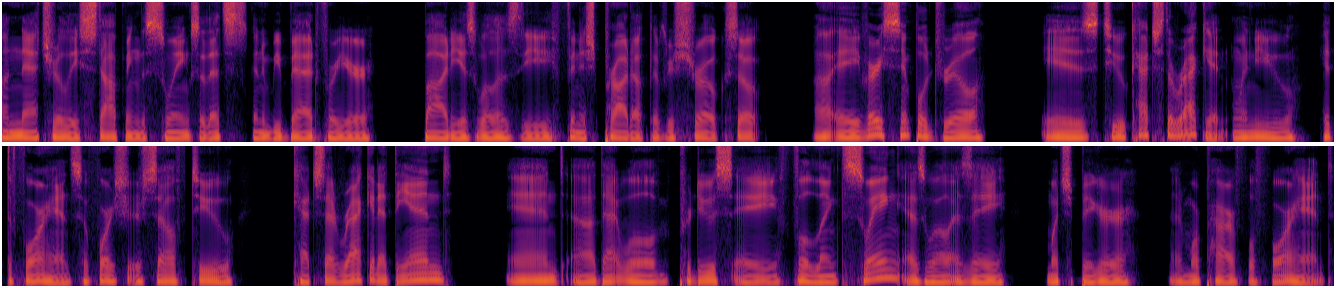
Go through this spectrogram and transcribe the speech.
unnaturally stopping the swing. So that's going to be bad for your body as well as the finished product of your stroke. So, uh, a very simple drill is to catch the racket when you hit the forehand. So force yourself to catch that racket at the end, and uh, that will produce a full length swing as well as a much bigger and more powerful forehand.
